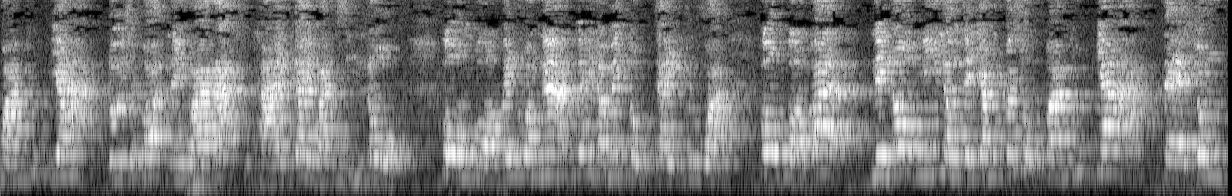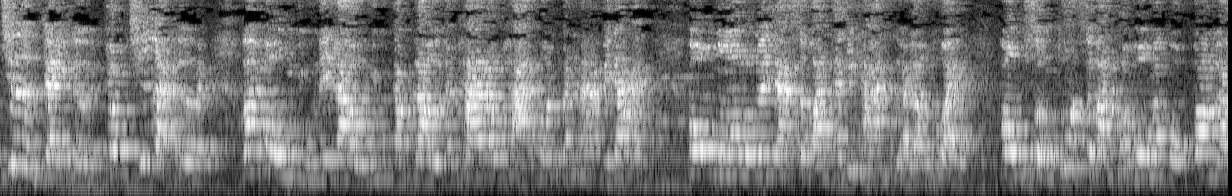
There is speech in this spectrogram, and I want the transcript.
ความทุกข์ยาก โดยเฉพาะในวาระสุดท้ายใกล้วันสิ้นโลก พระองค์บอกไปล่วงหน้าเพื่อให้เราไม่ตกใจกลัว พระองค์บอกว่าในโลกนี้เราจะยังประสบความทุกข์ยาก แต่จงชื่นใจเถิดจงเชื่อเถิดว่าพระองค์อยู่ในเราอยู่กับเราจะพาเราผ่านพ้นปัญหาไปได้พระองค์มองลงมาจากสวรรค์อธิษฐานเผื่อเราด้วย องค์ส่งทูตสวรรค์ของพระองค์มาปกป้องเรา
